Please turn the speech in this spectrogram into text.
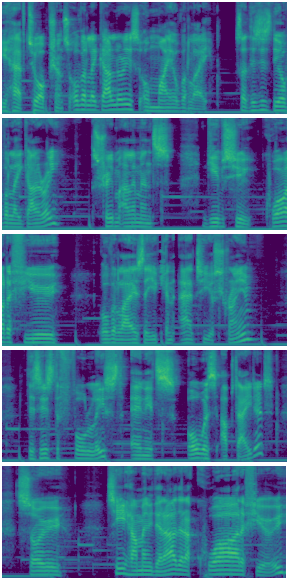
you have two options overlay galleries or my overlay. So this is the overlay gallery. Stream elements gives you quite a few overlays that you can add to your stream this is the full list and it's always updated. So see how many there are. There are quite a few.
